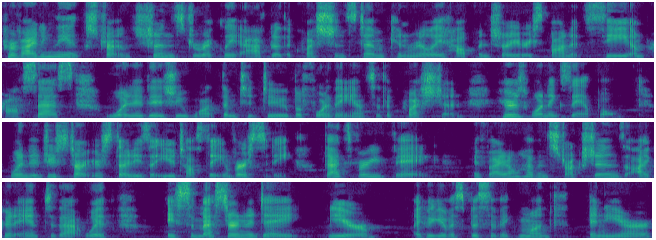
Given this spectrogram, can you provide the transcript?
Providing the instructions directly after the question stem can really help ensure your respondents see and process what it is you want them to do before they answer the question. Here's one example. When did you start your studies at Utah State University? That's very vague. If I don't have instructions, I could answer that with a semester and a day, year. I could give a specific month and year.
